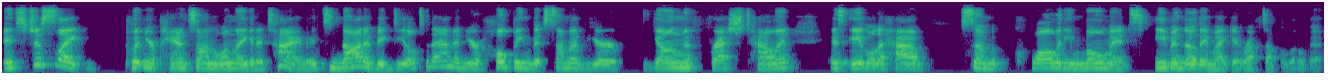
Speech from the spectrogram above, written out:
it's just like putting your pants on one leg at a time. It's not a big deal to them. And you're hoping that some of your young, fresh talent is able to have some quality moments, even though they might get roughed up a little bit.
